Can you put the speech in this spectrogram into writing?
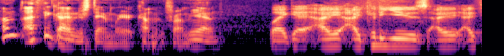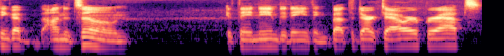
I'm, I think I understand where you're coming from. Yeah, Like I, I could have used. I, I think I, on its own, if they named it anything but the Dark Tower, perhaps.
